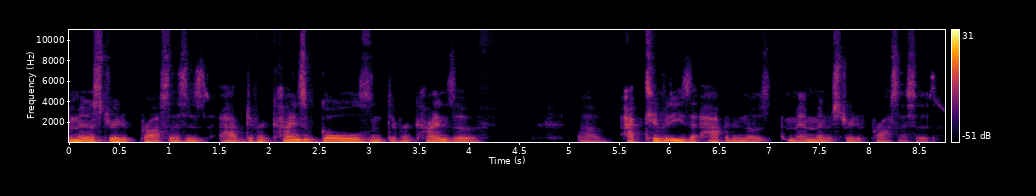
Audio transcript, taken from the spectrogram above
administrative processes have different kinds of goals and different kinds of uh, activities that happen in those administrative processes.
